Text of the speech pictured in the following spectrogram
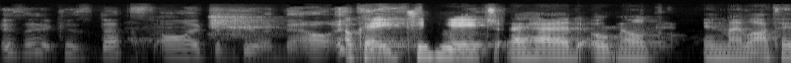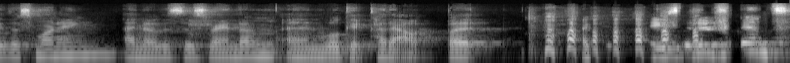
is it? Because that's all I've been doing now. Okay, TBH, I had oat milk in my latte this morning. I know this is random and will get cut out, but I could taste the difference.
